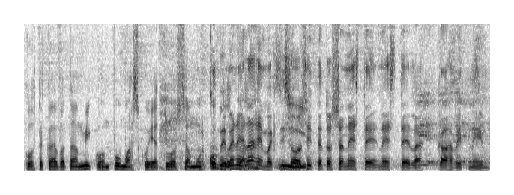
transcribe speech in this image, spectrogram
Kohta kaivataan Mikon pumaskoja tuossa. Mutta no, kumpi tuota, menee lähemmäksi, niin. se on niin. sitten tuossa neste, nesteellä kahvit, niin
